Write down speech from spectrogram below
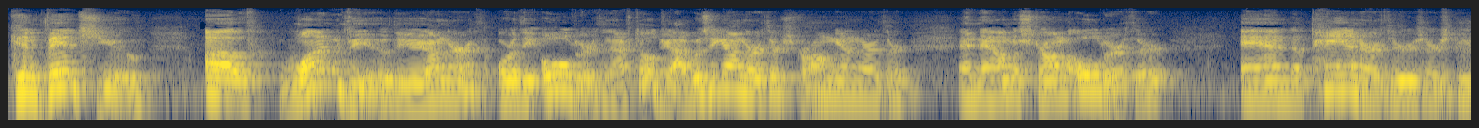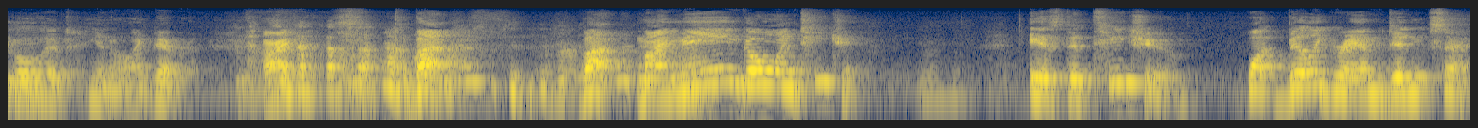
convince you of one view, the young earth or the old earth. And I've told you, I was a young earther, strong young earther, and now I'm a strong old earther. And the pan earthers there's people that, you know, like Deborah. All right? but, but my main goal in teaching is to teach you what Billy Graham didn't say,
